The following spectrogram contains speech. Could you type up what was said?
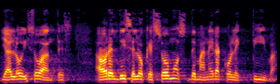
ya lo hizo antes, ahora él dice lo que somos de manera colectiva,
